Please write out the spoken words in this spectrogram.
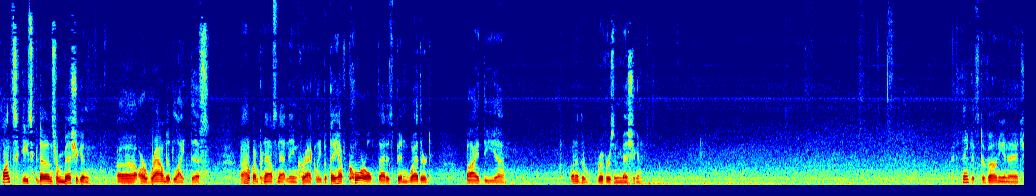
Plonsky stones from Michigan uh, are rounded like this. I hope I'm pronouncing that name correctly, but they have coral that has been weathered by the uh, one of the rivers in Michigan. I think it's Devonian age.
